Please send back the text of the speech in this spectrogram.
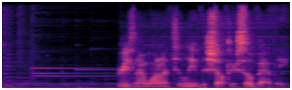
The reason I wanted to leave the shelter so badly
